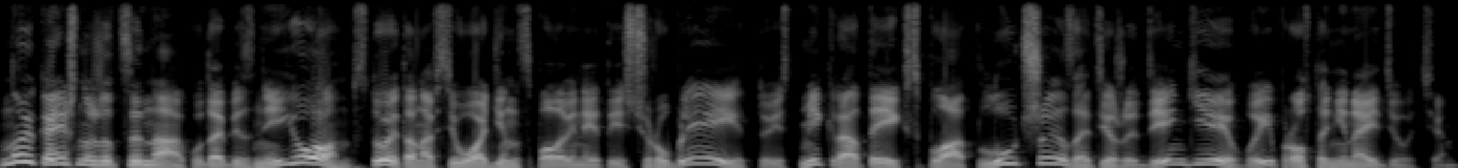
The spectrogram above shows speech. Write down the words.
Ну и конечно же цена, куда без нее. Стоит она всего 11,5 тысяч рублей, то есть микро ATX плат лучше, за те же деньги вы просто не найдете.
